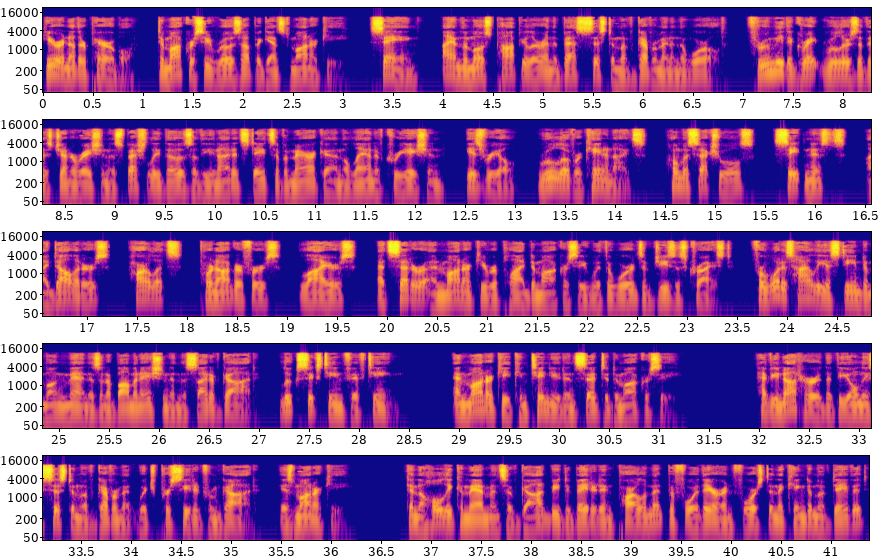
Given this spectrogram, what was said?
Here another parable democracy rose up against monarchy, saying, I am the most popular and the best system of government in the world. Through me, the great rulers of this generation, especially those of the United States of America and the land of creation, Israel, rule over Canaanites, homosexuals, Satanists, idolaters, harlots, pornographers, liars, etc. And monarchy replied democracy with the words of Jesus Christ For what is highly esteemed among men is an abomination in the sight of God. Luke 16:15. And monarchy continued and said to democracy, Have you not heard that the only system of government which proceeded from God is monarchy? Can the holy commandments of God be debated in Parliament before they are enforced in the kingdom of David?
